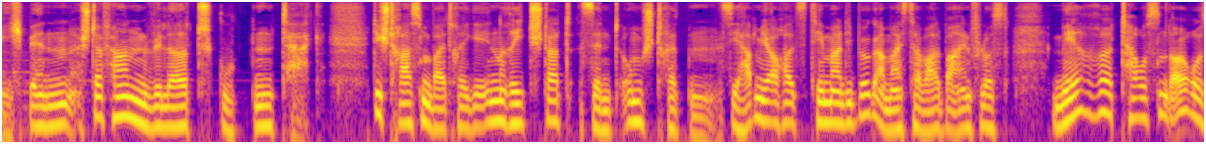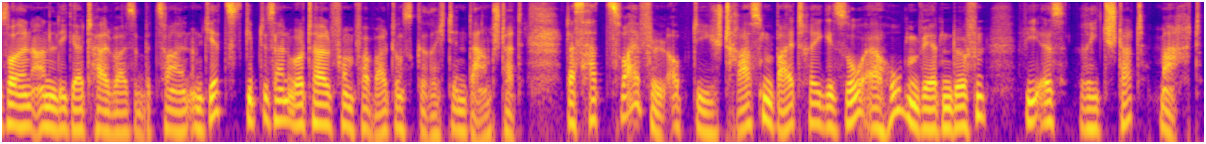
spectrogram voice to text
Ich bin Stefan Willert. Guten Tag. Die Straßenbeiträge in Riedstadt sind umstritten. Sie haben ja auch als Thema die Bürgermeisterwahl beeinflusst. Mehrere tausend Euro sollen Anlieger teilweise bezahlen. Und jetzt gibt es ein Urteil vom Verwaltungsgericht in Darmstadt. Das hat Zweifel, ob die Straßenbeiträge so erhoben werden dürfen, wie es Riedstadt macht.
